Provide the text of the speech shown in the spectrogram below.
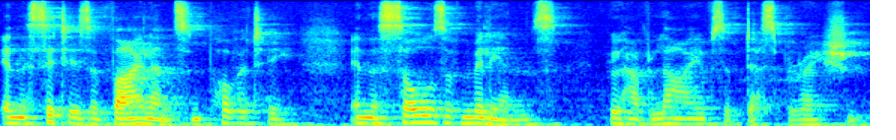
in the cities of violence and poverty, in the souls of millions who have lives of desperation.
